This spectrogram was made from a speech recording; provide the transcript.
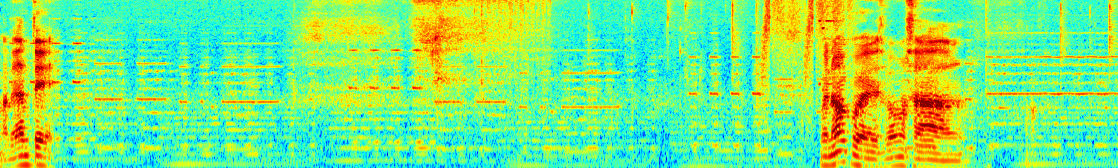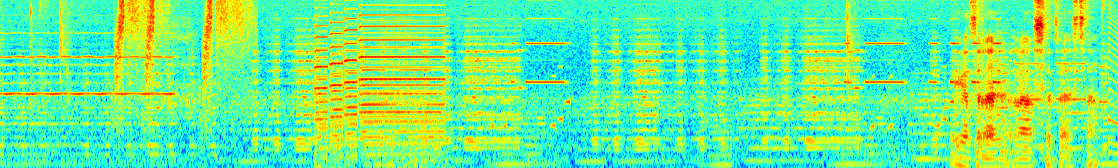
Adelante. Bueno, pues vamos al... hacer la, la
